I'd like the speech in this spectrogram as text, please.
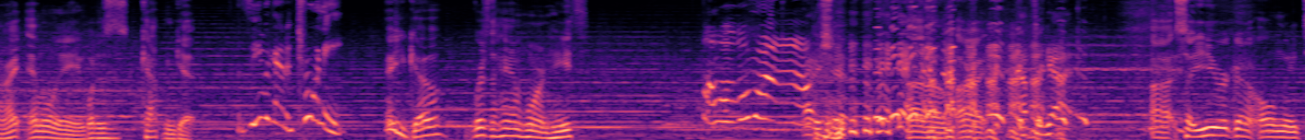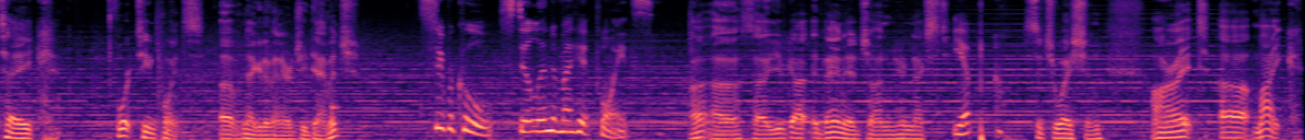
All right, Emily. What does Captain get? Let's see if I got a 20. There you go. Where's the ham horn, Heath? Oh, shit. Um, all right. I forgot. Uh, so you are going to only take 14 points of negative energy damage. Super cool. Still into my hit points. Uh oh. So you've got advantage on your next Yep. situation. All right, uh, Mike.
